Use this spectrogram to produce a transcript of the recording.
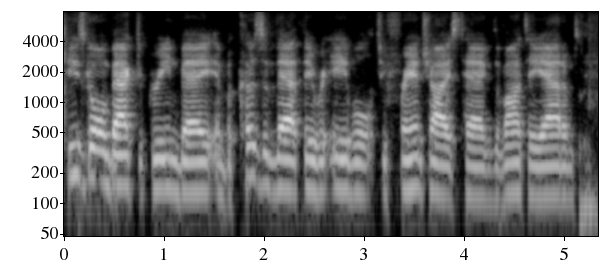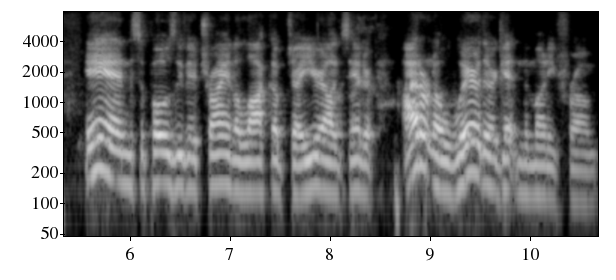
He's going back to Green Bay, and because of that, they were able to franchise tag Davante Adams. And supposedly they're trying to lock up Jaire Alexander. I don't know where they're getting the money from,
